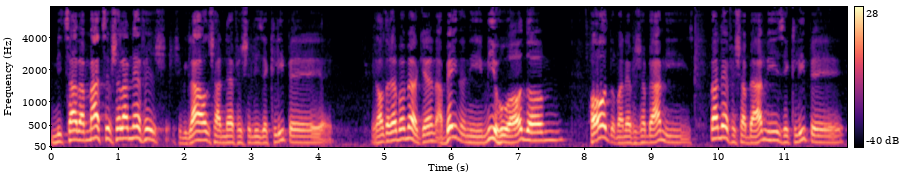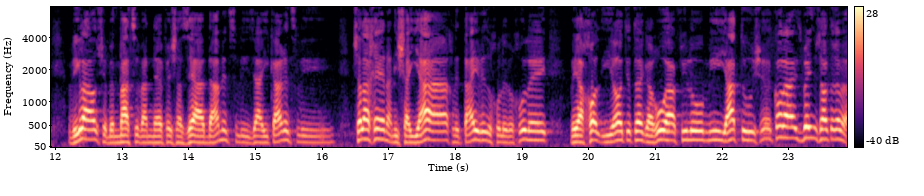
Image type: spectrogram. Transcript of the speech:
מצד המצב של הנפש, שבגלל שהנפש שלי זה קליפה, אלתר רב אומר, כן, הבינוני, מי הוא האודום? הודו בנפש הבאמיס, והנפש הבאמיס זה קליפה, בגלל שבמצב הנפש הזה האדם אצלי, זה העיקר אצלי, שלכן אני שייך לטייבה וכולי וכולי, ויכול להיות יותר גרוע אפילו מיתוש, כל ההסבנו שאלת רבה,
